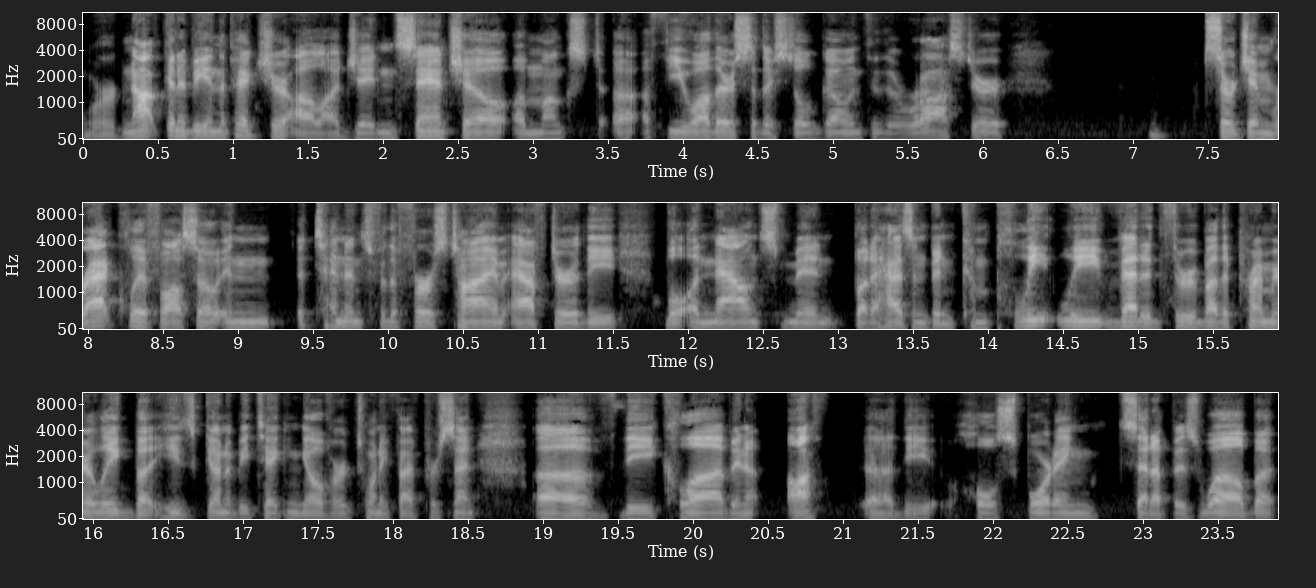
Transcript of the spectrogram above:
were not going to be in the picture, a la Jadon Sancho, amongst uh, a few others. So they're still going through the roster. Sir Jim Ratcliffe also in attendance for the first time after the well announcement, but it hasn't been completely vetted through by the Premier League. But he's going to be taking over 25% of the club and off uh, the whole sporting setup as well. But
